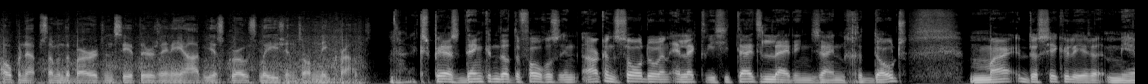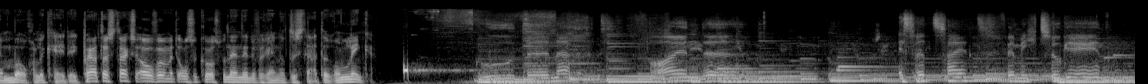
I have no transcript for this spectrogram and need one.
open up some of the birds and see if there's any obvious gross lesions on necrops. Experts denken dat de vogels in Arkansas door een elektriciteitsleiding zijn gedood. Maar er circuleren meer mogelijkheden. Ik praat daar straks over met onze correspondent in de Verenigde Staten, Ron Linken. Gute Nacht, Freunde. Es wird Zeit für mich zu gehen.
